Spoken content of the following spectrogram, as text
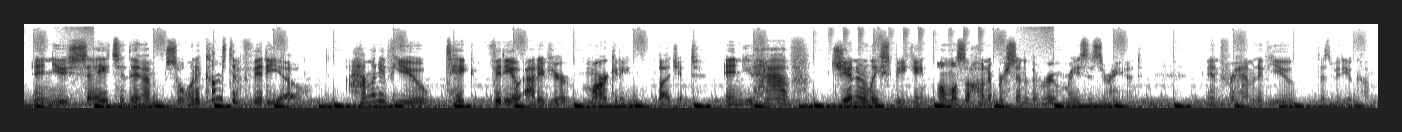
and you say to them, so when it comes to video, how many of you take video out of your marketing budget? And you have, generally speaking, almost 100% of the room raises their hand. And for how many of you does video come,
